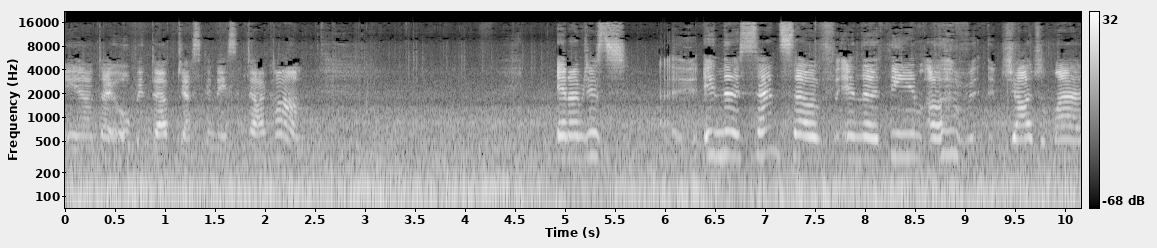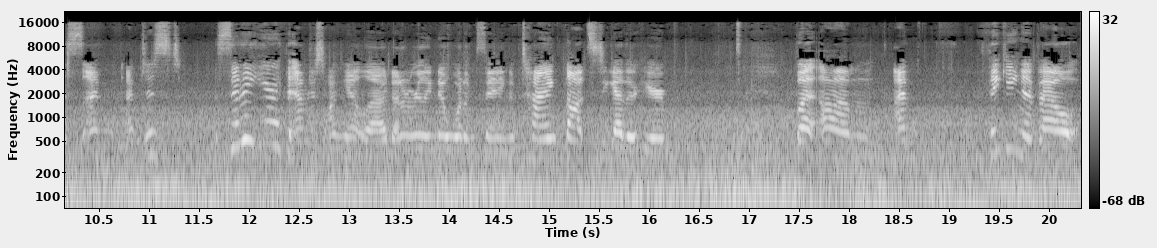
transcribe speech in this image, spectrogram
and i opened up jessicamason.com and i'm just in the sense of in the theme of judge less i'm i'm just sitting here th- i'm just talking out loud. I don't really know what i'm saying. I'm tying thoughts together here. But um, thinking about,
